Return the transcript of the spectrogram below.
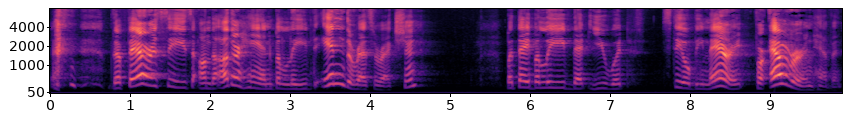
the Pharisees, on the other hand, believed in the resurrection, but they believed that you would still be married forever in heaven,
